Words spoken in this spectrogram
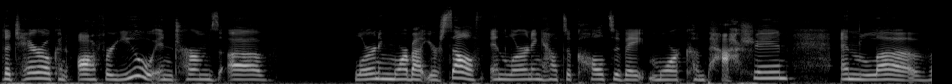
the tarot can offer you in terms of learning more about yourself and learning how to cultivate more compassion and love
